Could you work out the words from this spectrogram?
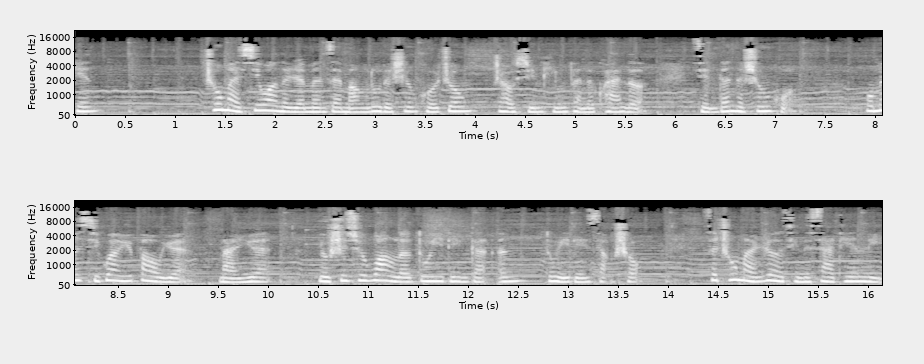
天。充满希望的人们在忙碌的生活中找寻平凡的快乐，简单的生活。我们习惯于抱怨、埋怨，有时却忘了多一点感恩，多一点享受。在充满热情的夏天里，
